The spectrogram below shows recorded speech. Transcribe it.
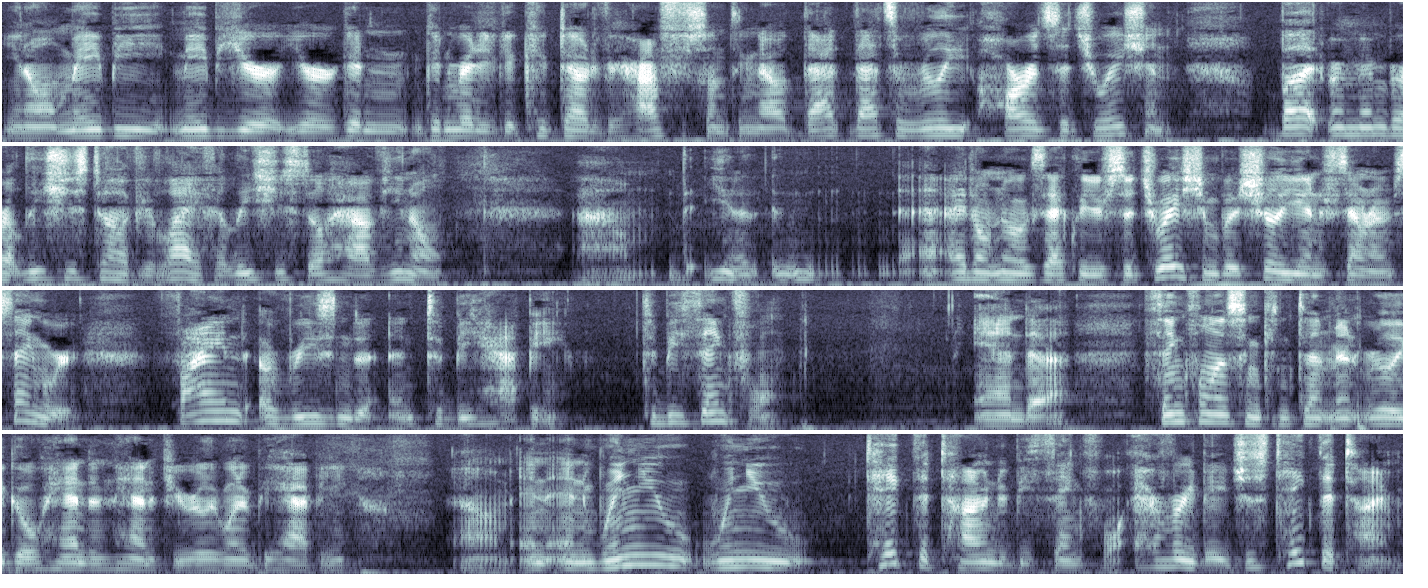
You know, maybe maybe you're you're getting getting ready to get kicked out of your house or something. Now that that's a really hard situation. But remember, at least you still have your life. At least you still have, you know, um, you know, I don't know exactly your situation, but surely you understand what I'm saying. Where find a reason to to be happy, to be thankful, and uh, thankfulness and contentment really go hand in hand if you really want to be happy. Um, and and when you when you take the time to be thankful every day, just take the time.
